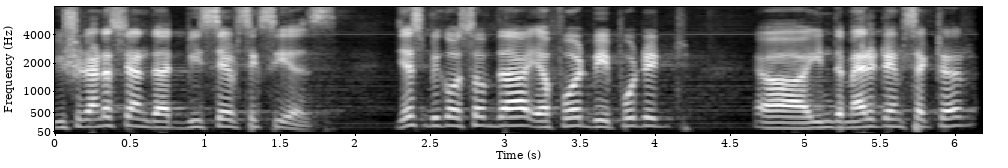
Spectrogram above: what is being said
you should understand that we saved six years. Just because of the effort we put it uh, in the maritime sector,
